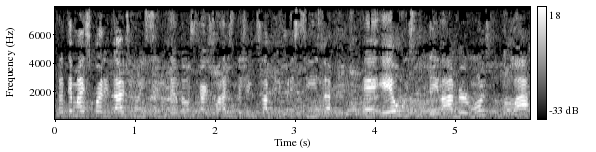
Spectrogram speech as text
para ter mais qualidade no ensino dentro da Oscar Soares, que a gente sabe que precisa. É, eu estudei lá, meu irmão estudou lá,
